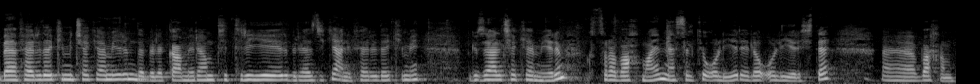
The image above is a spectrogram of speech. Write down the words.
Ben Feride kimi çekemiyorum da böyle kameram titriyor birazcık yani Feride kimi güzel çekemiyorum. Kusura bakmayın nasıl ki oluyor öyle oluyor işte. Ee, bakın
